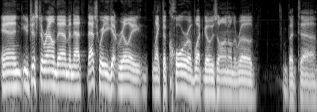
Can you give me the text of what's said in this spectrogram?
and you're just around them and that that's where you get really like the core of what goes on on the road. But uh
